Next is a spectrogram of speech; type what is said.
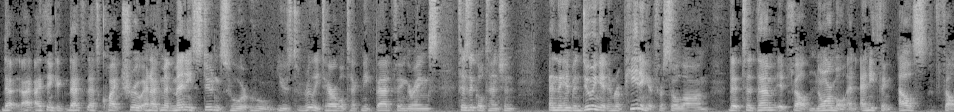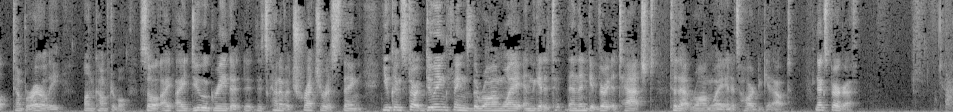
that I, I, think that's that's quite true. And I've met many students who were, who used really terrible technique, bad fingerings, physical tension, and they had been doing it and repeating it for so long that to them it felt normal, and anything else felt temporarily uncomfortable. So I, I do agree that it's kind of a treacherous thing. You can start doing things the wrong way and get and then get very attached to that wrong way, and it's hard to get out. Next paragraph.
